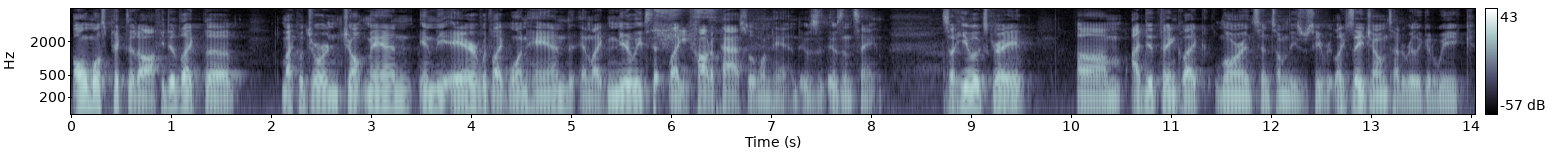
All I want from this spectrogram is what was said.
almost picked it off. He did like the Michael Jordan jump man in the air with like one hand and like nearly t- like caught a pass with one hand. It was it was insane. So he looks great. Um, I did think like Lawrence and some of these receivers, like Zay Jones had a really good week.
